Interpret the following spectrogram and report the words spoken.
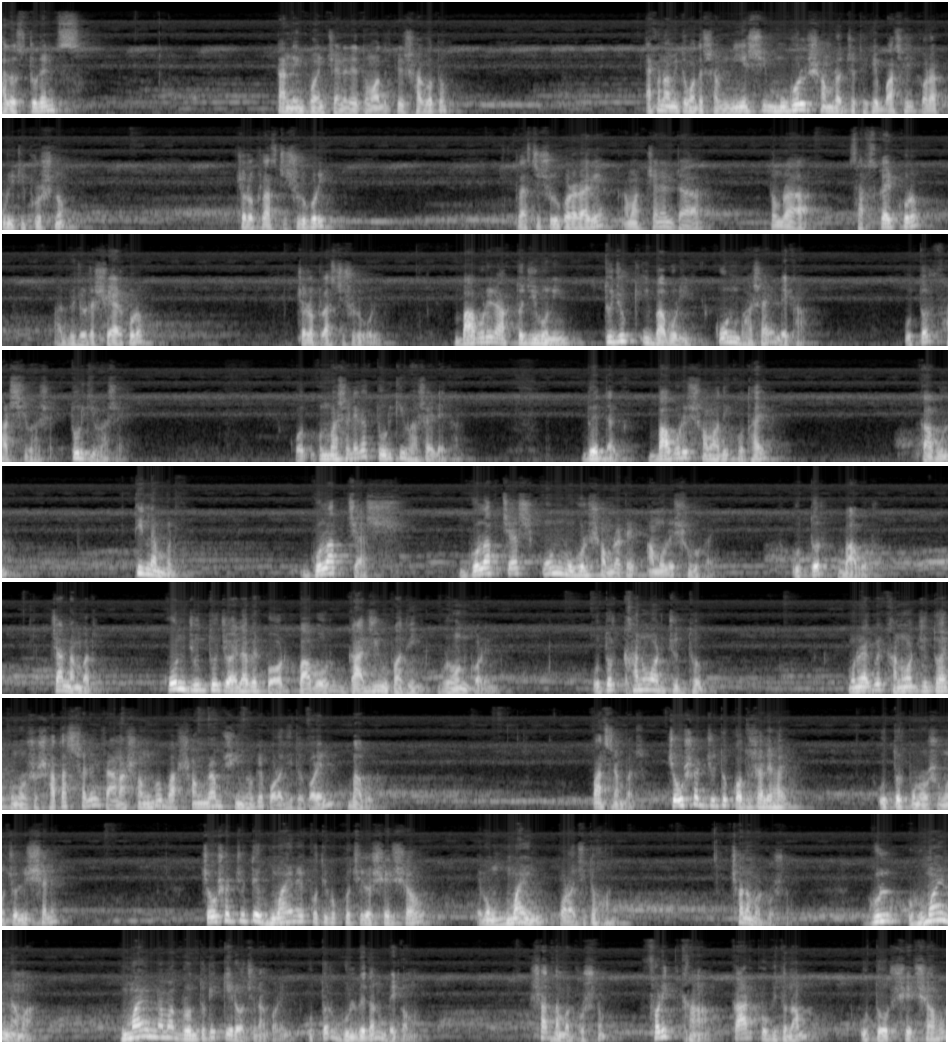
Hello students turning point চ্যানেলে তোমাদেরকে স্বাগত। এখন আমি তোমাদের সামনে নিয়ে এসেছি মুঘল সাম্রাজ্য থেকে বাছাই করা কুড়িটি প্রশ্ন। চলো ক্লাসটি শুরু করি। ক্লাসটি শুরু করার আগে আমার চ্যানেলটা তোমরা সাবস্ক্রাইব করো আর ভিডিওটা শেয়ার করো। চলো ক্লাসটি শুরু করি। বাবরের আত্মজীবনী তুজুক ই বাবরি কোন ভাষায় লেখা? উত্তর ফার্সি ভাষায়, তুর্কি ভাষায়। কোন ভাষায় লেখা? তুর্কি ভাষায় লেখা। দুয়ের দাগ। বাবরের সমাধি কোথায়? কাবুল। তিন নম্বর। গোলাপ চাষ। গোলাপ চাষ কোন মুঘল সম্রাটের আমলে শুরু হয়? উত্তর, বাবর। চার নম্বর। কোন যুদ্ধ জয়লাভের পর বাবর গাজী উপাধি গ্রহণ করেন? উত্তর, খানোয়ার যুদ্ধ। মনে রাখবে, খানোয়ার যুদ্ধ হয় পনেরোশো সাতাশ সালে। রানা সংঘ বা সংগ্রাম সিংহকে পরাজিত করেন বাবর। পাঁচ নম্বর, চৌষট যুদ্ধ কত সালে হয়? উত্তর পনেরোশো উনচল্লিশ সালে। চৌষট যুদ্ধে হুমায়ুনের প্রতিপক্ষ ছিল শেরশাহ এবং হুমায়ুন পরাজিত হন। ছ নম্বর প্রশ্ন, গুল, হুমায়ুন নামা হুমায়ুন নামা গ্রন্থটি কে রচনা করেন? উত্তর গুলবেদন বেগম। সাত নম্বর প্রশ্ন, ফরিদ খাঁ কার প্রকৃত নাম? উত্তর শেরশাহ।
